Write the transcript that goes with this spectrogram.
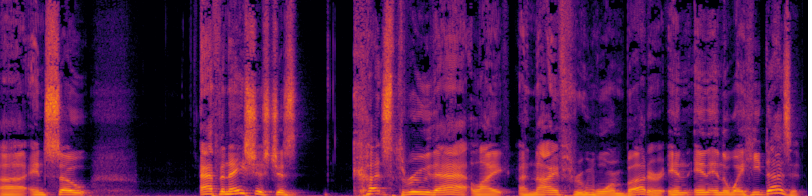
Uh, and so Athanasius just cuts through that like a knife through warm butter in, in, in the way he does it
